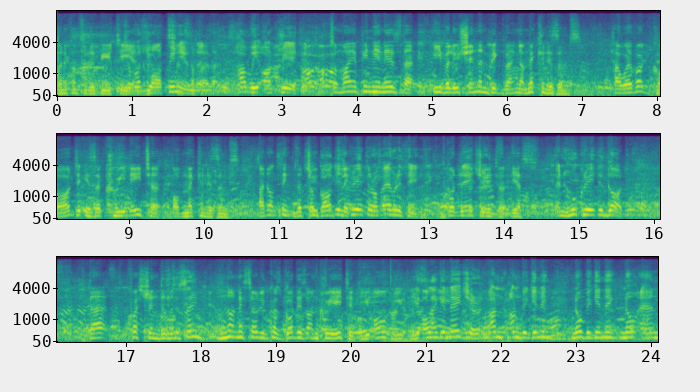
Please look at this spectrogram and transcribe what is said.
when it comes to the beauty So and what's your opinion and stuff then? like that. How we are created? So my opinion is that evolution and Big Bang are mechanisms. However, God is a creator of mechanisms. I don't think the So two God is conflict. creator of everything. God is the creator. Yes. And who created God? That question doesn't. the same. Not necessarily because God is uncreated. You, all, you, you It's like a nature, un, unbeginning, no beginning, no end,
